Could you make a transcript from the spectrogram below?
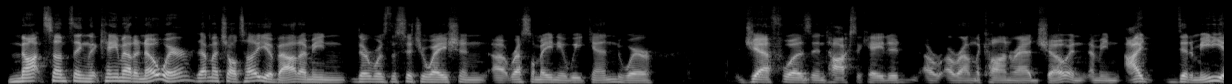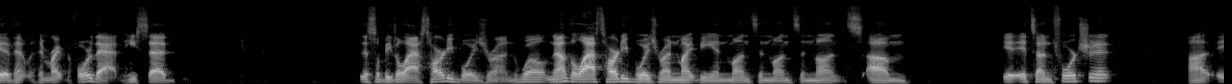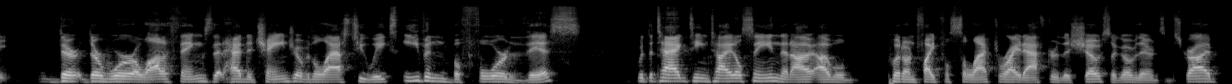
not something that came out of nowhere. That much I'll tell you about. I mean, there was the situation uh, WrestleMania weekend where Jeff was intoxicated around the Conrad show. And I mean, I did a media event with him right before that, and he said, This will be the last Hardy Boys run. Well, now the last Hardy Boys run might be in months and months and months. Um, it, it's unfortunate. Uh, it, there, there were a lot of things that had to change over the last two weeks, even before this, with the tag team title scene that I, I will put on Fightful Select right after this show. So go over there and subscribe.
